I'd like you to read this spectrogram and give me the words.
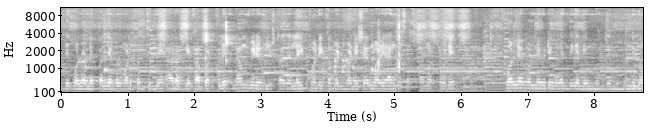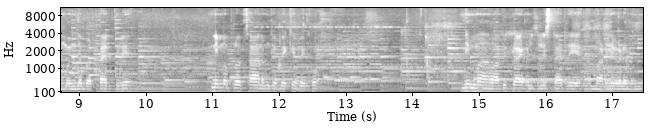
ಇದಕ್ಕೆ ಒಳ್ಳೊಳ್ಳೆ ಪಲ್ಯಗಳು ಮಾಡ್ಕೊಂಡು ತಿನ್ನಿ, ಆರೋಗ್ಯ ಕಾಪಾಡ್ಕೊಳ್ಳಿ. ನಮ್ಮ ವೀಡಿಯೋಗಳು ಇಷ್ಟ ಆದರೆ ಲೈಕ್ ಮಾಡಿ ಕಮೆಂಟ್ ಮಾಡಿ ಶೇರ್ ಮಾಡಿ, ಹಂಗೆ ಸಬ್ಸ್ಕ್ರೈಬ್ ಮಾಡ್ಕೊಳ್ಳಿ. ಒಳ್ಳೆ ಒಳ್ಳೆ ವಿಡಿಯೋಗಳೊಂದಿಗೆ ನಿಮ್ಮ ಮುಂದೆ ನಿಮ್ಮ ಮುಂದೆ ಬರ್ತಾ ಇರ್ತೀವಿ. ನಿಮ್ಮ ಪ್ರೋತ್ಸಾಹ ನಮಗೆ ಬೇಕೇ ಬೇಕು. ನಿಮ್ಮ ಅಭಿಪ್ರಾಯಗಳು ತಿಳಿಸ್ತಾ ಇರ್ರಿ, ನಮ್ಮ ಅಡುಗೆಗಳನ್ನು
